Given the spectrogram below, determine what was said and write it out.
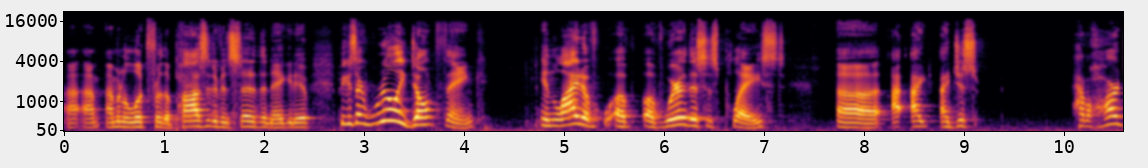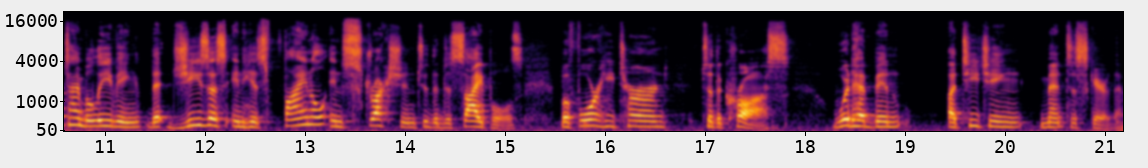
I'm, I'm going to look for the positive instead of the negative because I really don't think, in light of, of, of where this is placed, uh, I, I just have a hard time believing that Jesus, in his final instruction to the disciples before he turned to the cross, would have been a teaching meant to scare them.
